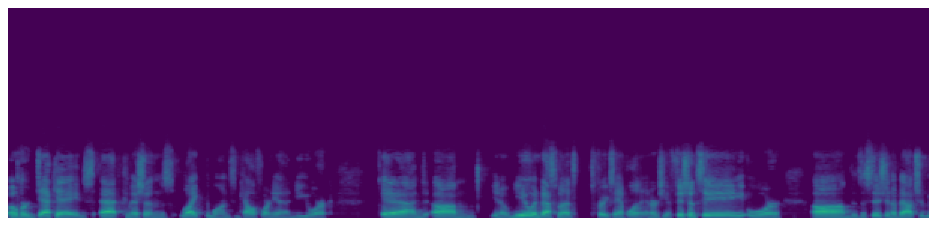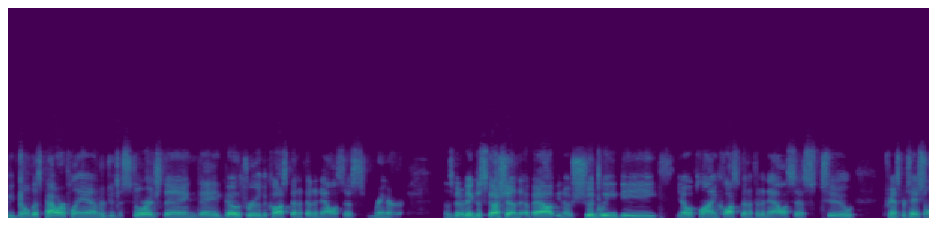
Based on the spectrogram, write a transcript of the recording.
over decades at commissions like the ones in California and New York. And, um, you know, new investments, for example, in energy efficiency or um, the decision about should we build this power plant or do the storage thing, they go through the cost benefit analysis ringer. There's been a big discussion about, you know, should we be, you know, applying cost benefit analysis to transportation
